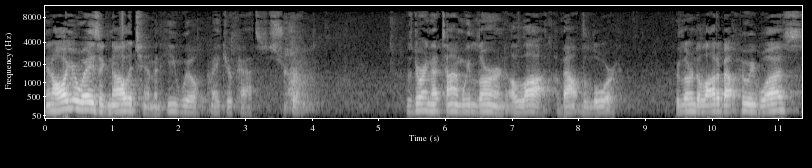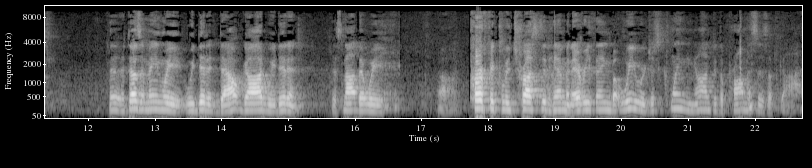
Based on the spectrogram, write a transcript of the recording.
In all your ways, acknowledge Him, and He will make your paths straight. It was during that time we learned a lot about the Lord. We learned a lot about who He was, it doesn't mean we, we didn't doubt God. We didn't. It's not that we uh, perfectly trusted Him and everything, but we were just clinging on to the promises of God.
